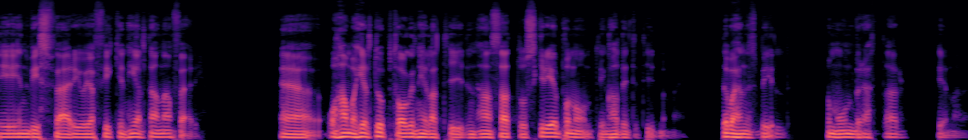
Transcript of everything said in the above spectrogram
i en viss färg och jag fick en helt annan färg. Eh, och Han var helt upptagen hela tiden. Han satt och skrev på någonting och hade inte tid med mig. Det var hennes bild som hon berättar senare.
